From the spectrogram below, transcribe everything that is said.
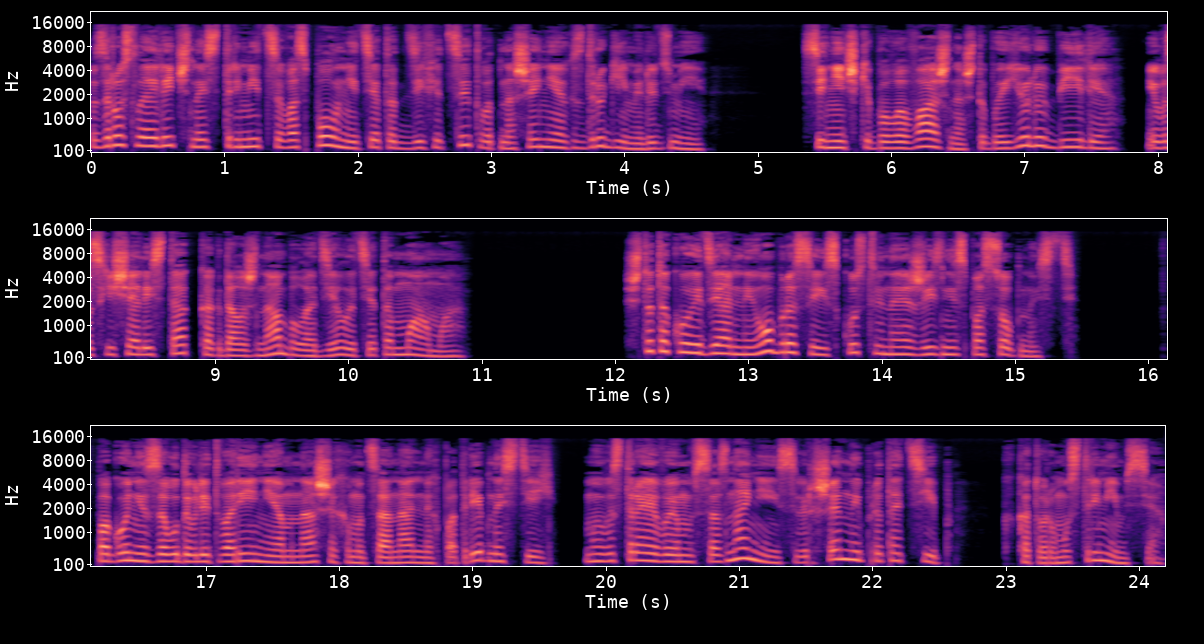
взрослая личность стремится восполнить этот дефицит в отношениях с другими людьми, Синичке было важно, чтобы ее любили и восхищались так, как должна была делать это мама. Что такое идеальный образ и искусственная жизнеспособность? В погоне за удовлетворением наших эмоциональных потребностей мы выстраиваем в сознании совершенный прототип, к которому стремимся.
